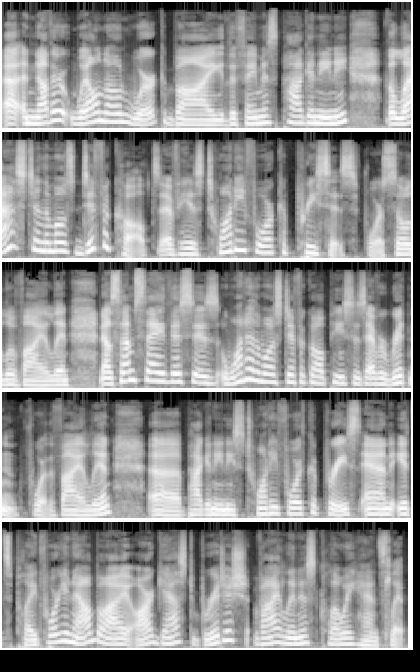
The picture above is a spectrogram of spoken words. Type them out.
Uh, another well known work by the famous Paganini, the last and the most difficult of his 24 caprices for solo violin. Now, some say this is one of the most difficult pieces ever written for the violin, uh, Paganini's 24th caprice, and it's played for you now by our guest, British violinist Chloe Hanslip,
